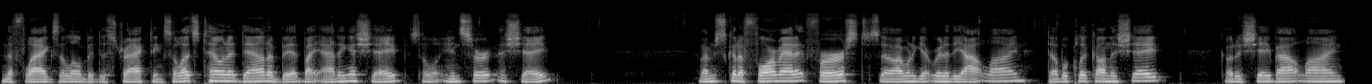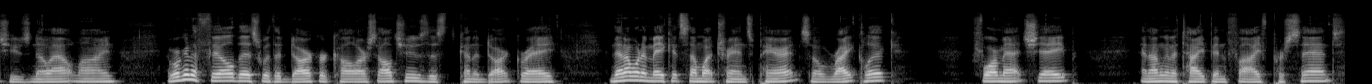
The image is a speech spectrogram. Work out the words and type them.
and the flag's a little bit distracting. So let's tone it down a bit by adding a shape. So we'll insert a shape. And I'm just going to format it first. So I want to get rid of the outline. Double click on the shape. Go to shape outline. Choose no outline. And we're going to fill this with a darker color. So I'll choose this kind of dark gray. And then I want to make it somewhat transparent. So right click, format shape. And I'm going to type in 5%.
